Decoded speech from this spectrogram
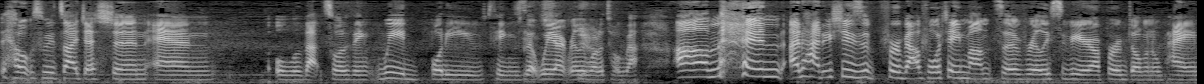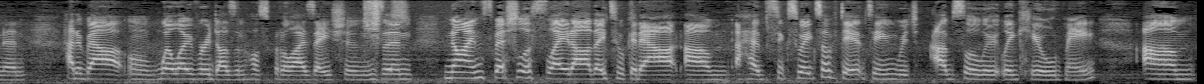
it helps with digestion and all of that sort of thing, weird body things that we don't really Yeah. want to talk about. Um, and I'd had issues for about 14 months of really severe upper abdominal pain and had about oh, well over a dozen hospitalizations and nine specialists later they took it out. Um, I had six weeks off dancing, which absolutely killed me. Um,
